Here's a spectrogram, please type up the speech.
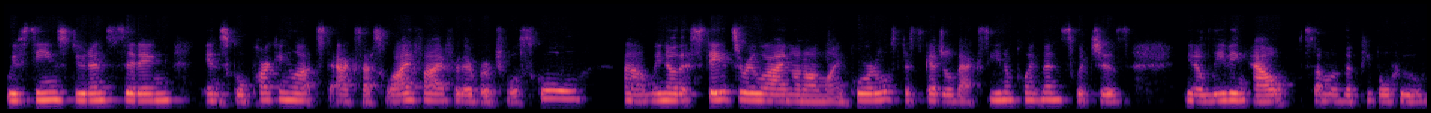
we've seen students sitting in school parking lots to access Wi-Fi for their virtual school. Um, we know that states are relying on online portals to schedule vaccine appointments, which is, you know, leaving out some of the people who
